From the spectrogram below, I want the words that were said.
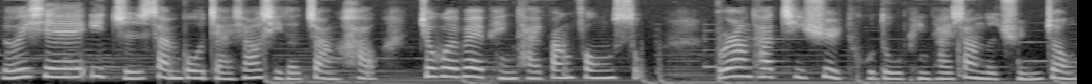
有一些一直散播假消息的账号就会被平台方封锁，不让他继续荼毒平台上的群众。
